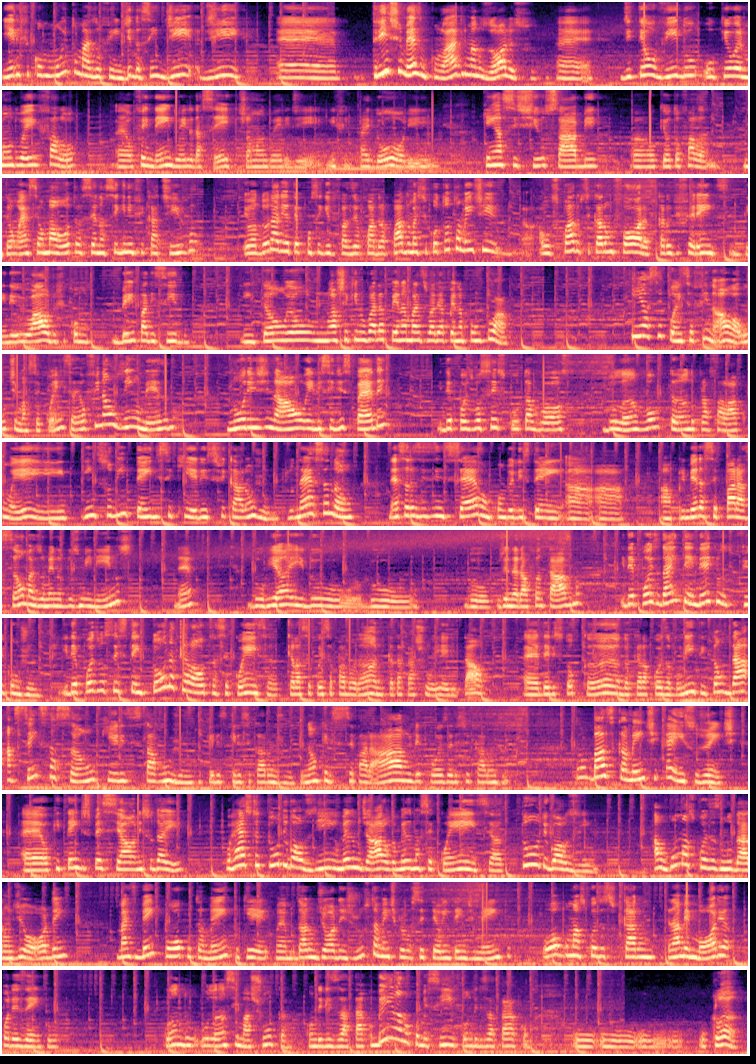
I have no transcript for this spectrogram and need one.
e ele ficou muito mais ofendido, assim, de, de é, triste mesmo, com lágrima nos olhos, é, de ter ouvido o que o irmão do Wei falou, é, ofendendo ele da seita, chamando ele de, enfim, traidor. E quem assistiu sabe uh, o que eu tô falando. Então, essa é uma outra cena significativa. Eu adoraria ter conseguido fazer o quadro a quadro, mas ficou totalmente. Os quadros ficaram fora, ficaram diferentes, entendeu? E o áudio ficou bem parecido. Então eu não achei que não vale a pena, mas vale a pena pontuar. E a sequência final, a última sequência, é o finalzinho mesmo. No original eles se despedem e depois você escuta a voz do Lan voltando para falar com ele e, subentende-se que eles ficaram juntos. Nessa não. Nessa eles encerram quando eles têm a, a, a primeira separação, mais ou menos, dos meninos, né? Do Rian e do, do, do General Fantasma. E depois dá a entender que ficam juntos. E depois vocês têm toda aquela outra sequência, aquela sequência panorâmica da cachoeira e tal, é, deles tocando, aquela coisa bonita. Então dá a sensação que eles estavam juntos, que eles, que eles ficaram juntos. Não que eles se separaram e depois eles ficaram juntos. Então, basicamente é isso, gente. É o que tem de especial nisso daí. O resto é tudo igualzinho, mesmo diálogo, mesma sequência, tudo igualzinho. Algumas coisas mudaram de ordem, mas bem pouco também, porque é, mudaram de ordem justamente para você ter o entendimento. Ou algumas coisas ficaram na memória, por exemplo, quando o lance machuca, quando eles atacam, bem lá no comecinho, quando eles atacam o, o, o, o clã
